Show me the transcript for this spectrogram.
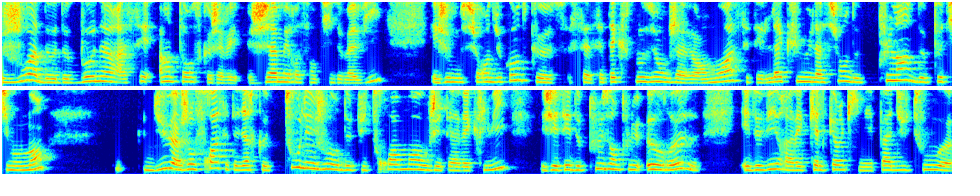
joie, de, bonheur assez intense que j'avais jamais ressenti de ma vie. Et je me suis rendu compte que cette explosion que j'avais en moi, c'était l'accumulation de plein de petits moments dus à Geoffroy. C'est-à-dire que tous les jours, depuis trois mois où j'étais avec lui, j'étais de plus en plus heureuse. Et de vivre avec quelqu'un qui n'est pas du tout... Euh,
